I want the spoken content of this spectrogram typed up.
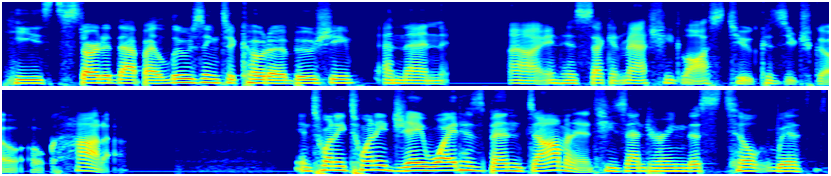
He started that by losing to Kota Ibushi, and then uh, in his second match, he lost to Kazuchika Okada. In 2020, Jay White has been dominant. He's entering this tilt with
